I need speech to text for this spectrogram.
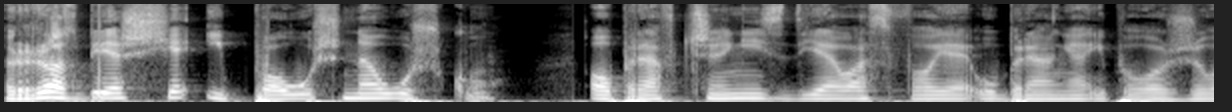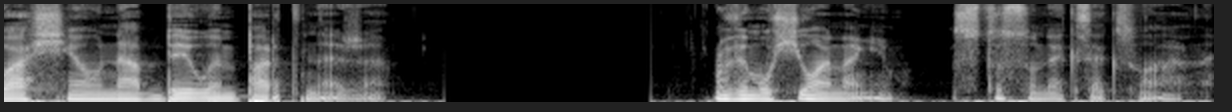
Rozbierz się i połóż na łóżku. Oprawczyni zdjęła swoje ubrania i położyła się na byłym partnerze. Wymusiła na nim stosunek seksualny.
